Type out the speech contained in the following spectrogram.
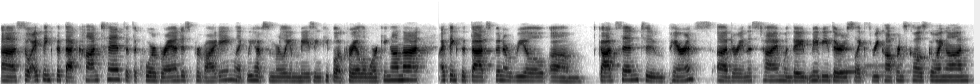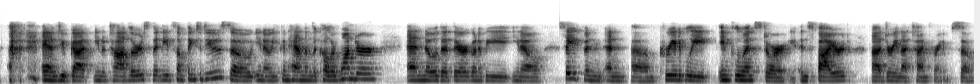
Uh, so I think that that content that the core brand is providing, like we have some really amazing people at Crayola working on that that. I think that that's been a real um, godsend to parents uh, during this time when they maybe there's like three conference calls going on and you've got you know toddlers that need something to do so you know you can hand them the color wonder and know that they're going to be you know safe and and um, creatively influenced or inspired uh, during that time frame so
